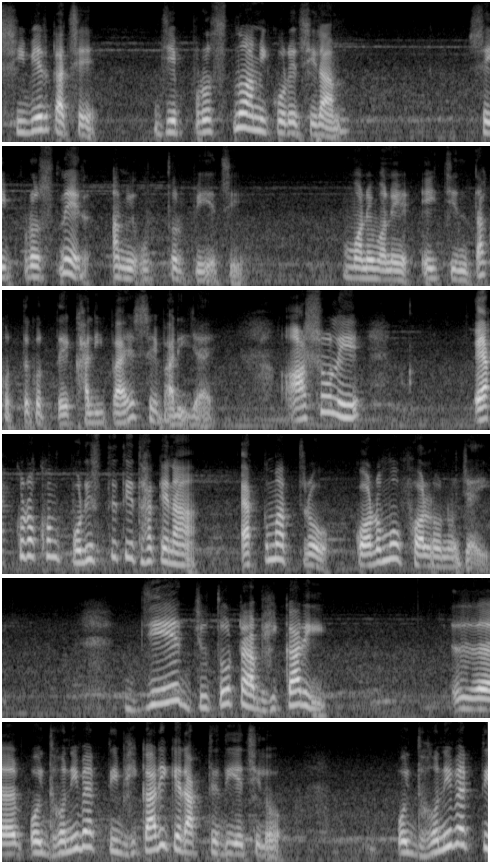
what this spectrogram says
শিবের কাছে যে প্রশ্ন আমি করেছিলাম সেই প্রশ্নের আমি উত্তর পেয়েছি। মনে মনে এই চিন্তা করতে করতে খালি পায়ে সে বাড়ি যায়। আসলে একরকম পরিস্থিতি থাকে না একমাত্র কর্মফল অনুযায়ী। যে জুতোটা আহ, ওই ধনী ব্যক্তি ভিখারিকে রাখতে দিয়েছিল ওই ধনী ব্যক্তি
